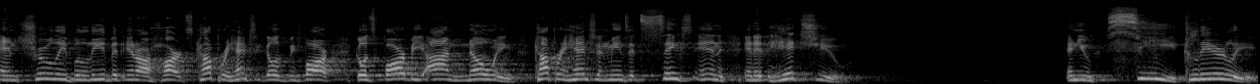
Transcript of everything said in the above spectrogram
and truly believe it in our hearts. Comprehension goes far, goes far beyond knowing. Comprehension means it sinks in and it hits you. And you see clearly.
